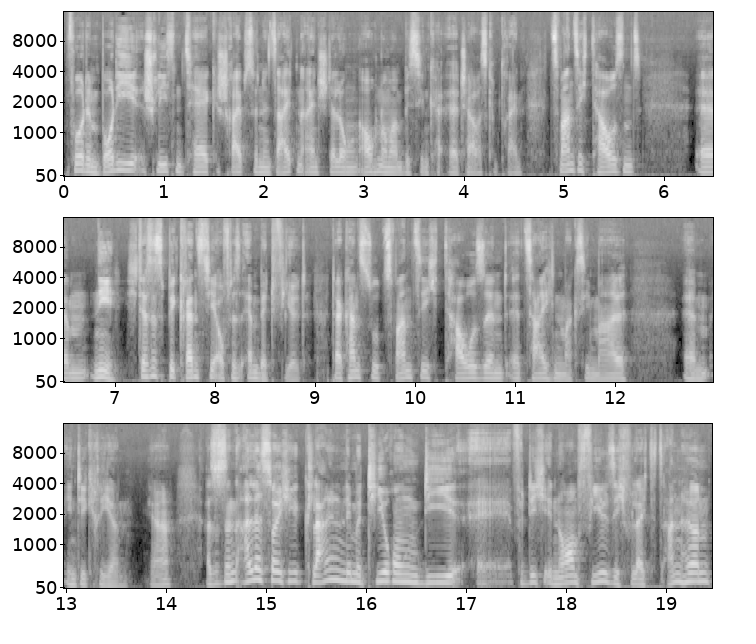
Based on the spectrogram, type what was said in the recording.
vor dem Body-Schließen-Tag schreibst du in den Seiteneinstellungen auch nochmal ein bisschen äh, JavaScript rein. 20.000, ähm, nee, das ist begrenzt hier auf das Embed-Field. Da kannst du 20.000 äh, Zeichen maximal ähm, integrieren. Ja, also es sind alles solche kleinen Limitierungen, die äh, für dich enorm viel sich vielleicht jetzt anhören,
